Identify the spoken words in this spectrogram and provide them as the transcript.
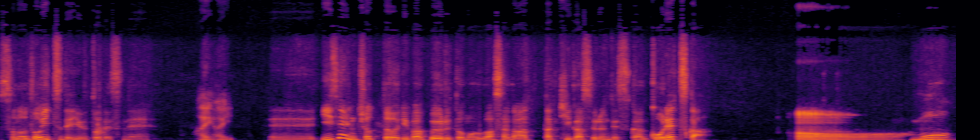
そのドイツで言うとですね、はいはい。えー以前ちょっとリバプールとも噂があった気がするんですが、ゴレツカも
